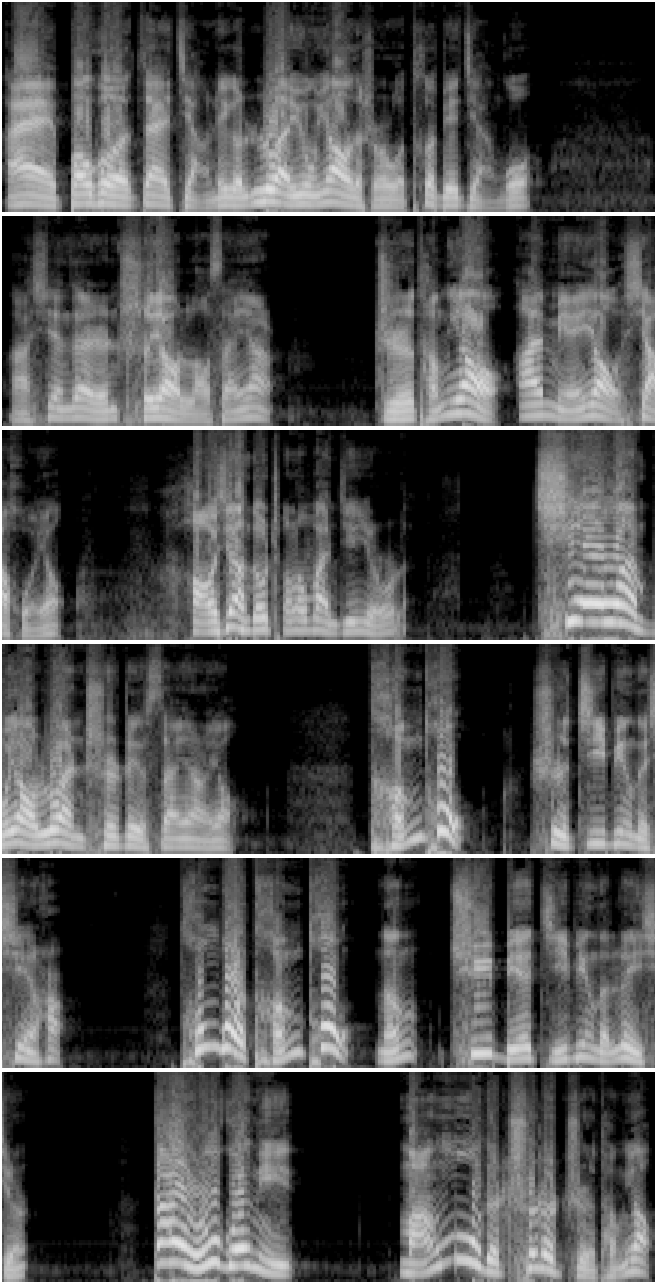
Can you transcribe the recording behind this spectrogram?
哎，包括在讲这个乱用药的时候，我特别讲过，啊，现在人吃药老三样，止疼药、安眠药、下火药，好像都成了万金油了。千万不要乱吃这三样药。疼痛是疾病的信号，通过疼痛能区别疾病的类型，但如果你盲目的吃了止疼药，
